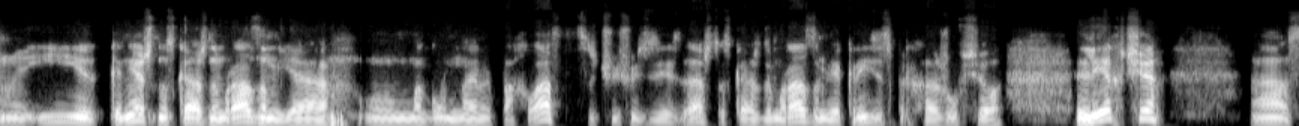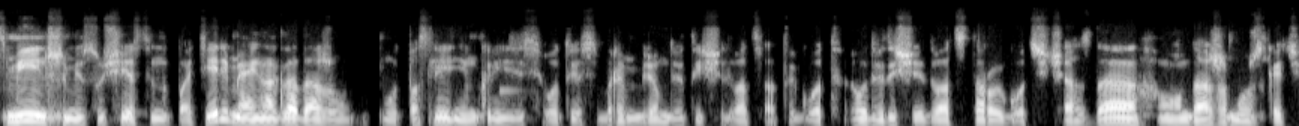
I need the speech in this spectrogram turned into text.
И, конечно, с каждым разом я могу, наверное, похвастаться чуть-чуть здесь, да, что с каждым разом я кризис прохожу все легче, с меньшими существенно потерями, а иногда даже вот в последнем кризисе, вот если прям берем 2020 год, о, 2022 год сейчас, да, он даже, можно сказать,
